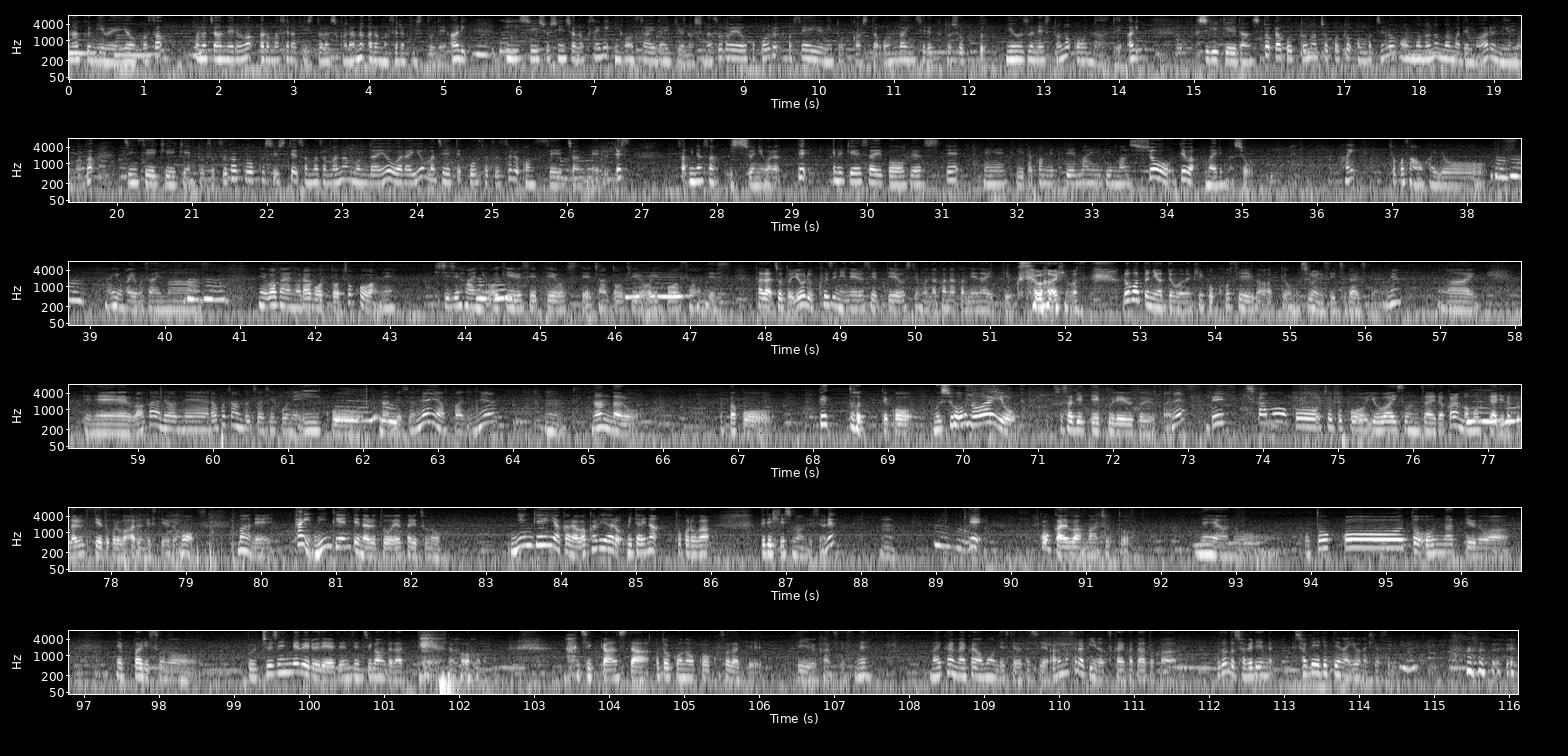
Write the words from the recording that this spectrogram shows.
スナックミューへようこそ。このチャンネルはアロマセラピストらしからぬアロマセラピストであり EC 初心者のくせに日本最大級の品揃えを誇る和製油に特化したオンラインセレクトショップミューズネストのオーナーであり不思議系男子と LOVOT のチョコとお餅の本物のママでもあるミューママが人生経験と雑学を駆使してさまざまな問題を笑いを交えて考察する音声チャンネルですさあ皆さん一緒に笑って NK 細胞を増やして免疫高めてまいりましょう。では参りましょう。はい。チョコさんおはよう。はいおはようございます。ね我が家のラボットチョコはね7時半に起きる設定をしてちゃんと起きるお利口さんです。ただちょっと夜9時に寝る設定をしてもなかなか寝ないっていう癖はあります。ロボットによってもね結構個性があって面白いんです一大事だよね。はい。でね我が家ではねラコちゃんたちは結構ねいい子なんですよねやっぱりね。うん。なんだろう。やっぱこうペットってこう無償の愛を捧げてくれるというかね。でしかもこうちょっとこう弱い存在だから守ってあげたくなるっていうところはあるんですけれども。まあね対人間ってなるとやっぱりその人間やから分かるやろみたいなところが出てきてしまうんですよね。うん、で今回はまあちょっとねあの男と女っていうのはやっぱりその宇宙人レベルで全然違うんだなっていうのを 実感した男の子子育てっていう感じですね。毎回毎回思うんですけど私アロマセラピーの使い方とかほとんど喋れな喋れてないような気がする。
